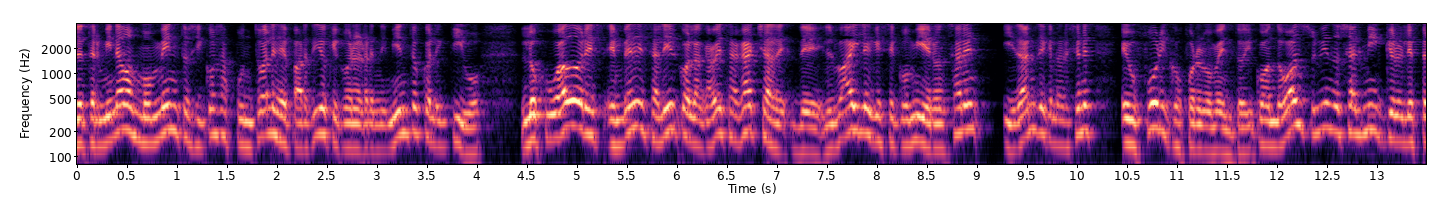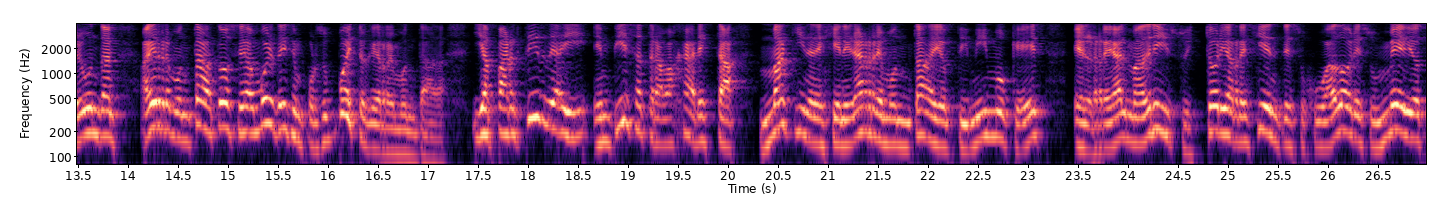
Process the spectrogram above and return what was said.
determinados momentos y cosas puntuales de partidos que con el rendimiento colectivo, los jugadores, en vez de salir con la cabeza gacha del de, baile que se comieron, salen y dan declaraciones eufóricos por el momento. Y cuando van subiéndose al micro y les preguntan, ¿hay remontada? Todos se dan vuelta dicen, por supuesto que hay remontada. Y a partir de ahí empieza a trabajar esta máquina de generar remontada y optimismo que es el Real Madrid, su historia reciente, sus jugadores, sus medios,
